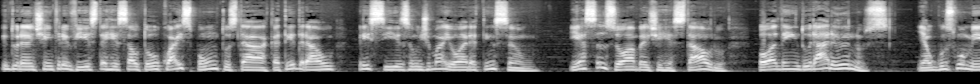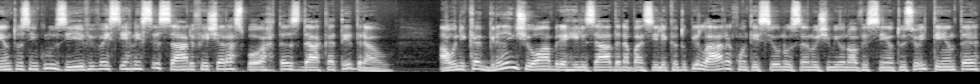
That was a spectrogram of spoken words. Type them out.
E durante a entrevista ressaltou quais pontos da catedral precisam de maior atenção. E essas obras de restauro podem durar anos. Em alguns momentos, inclusive, vai ser necessário fechar as portas da catedral. A única grande obra realizada na Basílica do Pilar aconteceu nos anos de 1980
